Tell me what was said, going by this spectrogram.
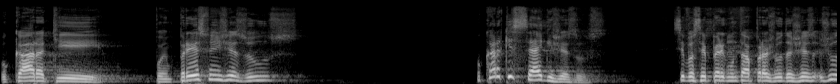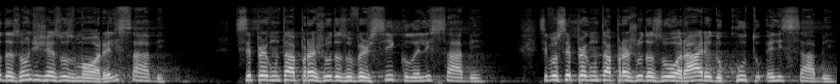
O cara que põe preço em Jesus. O cara que segue Jesus. Se você perguntar para Judas, Judas, onde Jesus mora? Ele sabe. Se você perguntar para Judas o versículo, ele sabe. Se você perguntar para Judas o horário do culto, ele sabe.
